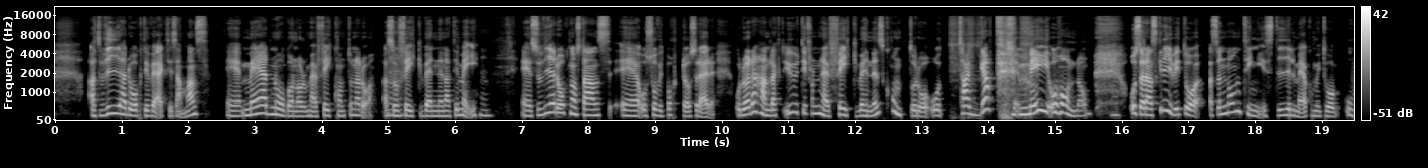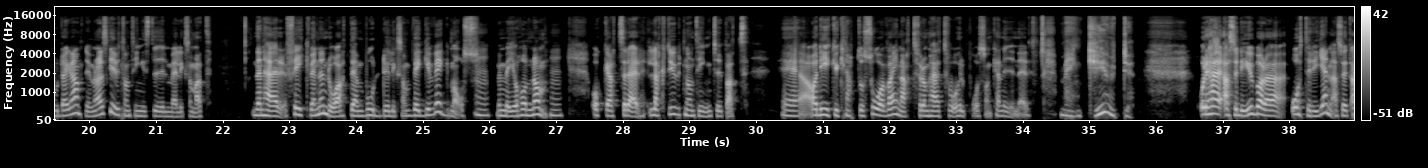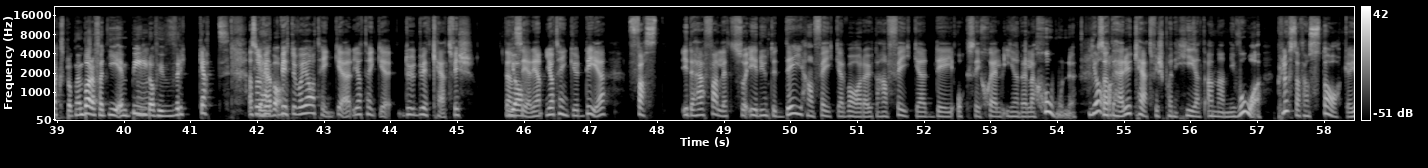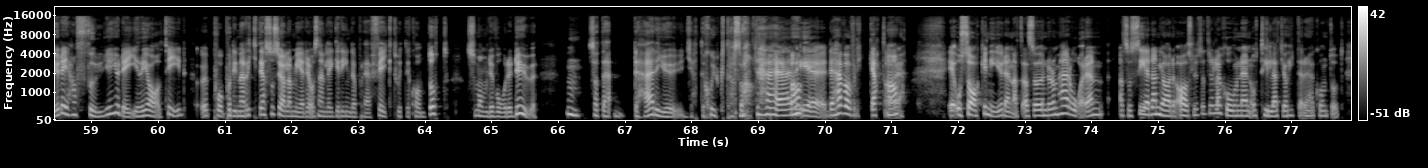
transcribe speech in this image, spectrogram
att vi hade åkt iväg tillsammans eh, med någon av de här fejkkontona då, alltså Mm. fejkvännerna till mig. Mm. Eh, så vi hade åkt någonstans eh, och sovit borta och sådär. Och då hade han lagt ut ifrån den här fejkvännens konto då och taggat mig och honom. Och så hade han skrivit då, alltså någonting i stil med, jag kommer inte ihåg ordagrant nu, men han hade skrivit någonting i stil med liksom att den här fejkvännen då, att den bodde liksom vägg i vägg med oss, Mm. med mig och honom. Mm. Och att sådär lagt ut någonting typ att eh, ja, det gick ju knappt att sova i natt för de här två höll på som kaniner. Men gud! Och det här, alltså det är ju bara, återigen, alltså ett axplock, men bara för att ge en bild Mm. av hur vrickat. Alltså det här vet, var. vet du vad jag tänker? Jag tänker, du, du vet Catfish, den Ja. serien. Jag tänker ju det, fast i det här fallet så är det ju inte dig han fejkar vara, utan han fejkar dig och sig själv i en relation. Ja, Så att det här är ju Catfish på en helt annan nivå. Plus att han stakar ju dig, han följer ju dig i realtid eh, på, på dina riktiga sociala medier och sen lägger in det på det här fake Twitter-kontot som om det vore du. Mm. Så att det, det här är ju jättesjukt alltså. det, här Ja. är, det här var vrickat var det. Eh, Och saken är ju den att alltså, under de här åren, alltså sedan jag hade avslutat relationen och till att jag hittade det här kontot,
